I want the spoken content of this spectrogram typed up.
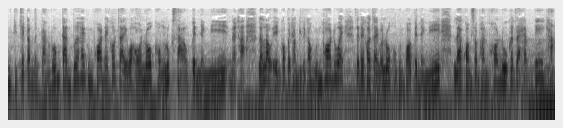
ำกิจกรรมต่างๆ ร่วมกันเพื่อให้คุณพ่อได้เข้าใจว่าอ๋อโลกของลูกสาวเป็นอย่างนี้นะคะ แล้วเราเองก็ไปทำกิจกรรมของคุณพ่อด้วย จะได้เข้าใจว่าโลกของคุณพ่อเป็นอย่างนี้ และความสัมพันธ์พ่อลูกก็จะแฮปปี้ค่ะ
